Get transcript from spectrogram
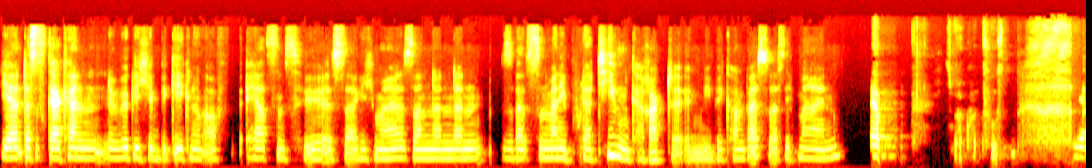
ja, dass es gar keine wirkliche Begegnung auf Herzenshöhe ist, sage ich mal, sondern dann so, so einen manipulativen Charakter irgendwie bekommt. Weißt du, was ich meine? Ja, ich mal kurz husten. Ja.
